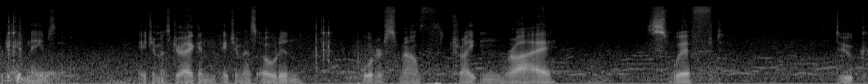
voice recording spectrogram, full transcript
Pretty good names though. HMS Dragon, HMS Odin, Portersmouth, Triton, Rye, Swift, Duke.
